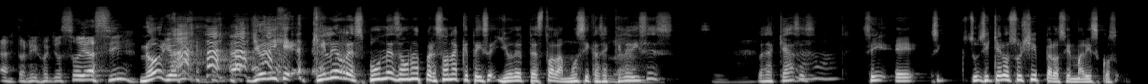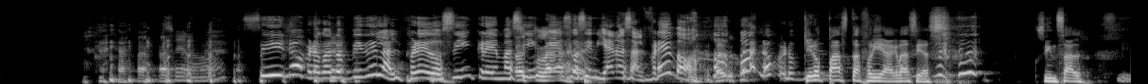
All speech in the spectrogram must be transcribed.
Antonio dijo, yo soy así. no, yo, yo dije, ¿qué le respondes a una persona que te dice, yo detesto la música? O sea, ¿qué le Claro. dices? O sea, ¿qué haces? Ajá. Sí, eh, sí, su- sí quiero sushi, pero sin mariscos. Sí, ¿no? Sí, no, pero cuando pide el Alfredo sin crema, Ah, sin claro. queso, sin, ya no es Alfredo. no, pero Quiero pasta fría, gracias. sin sal. Sí.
